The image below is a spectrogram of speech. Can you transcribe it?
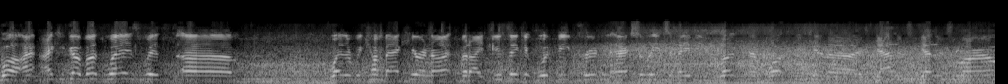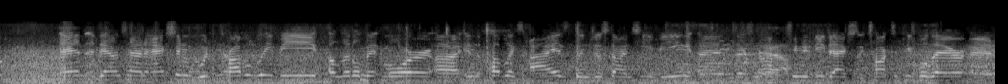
Well, I, I could go both ways with. Uh, whether we come back here or not, but I do think it would be prudent actually to maybe look at what we can uh, gather together tomorrow. And a downtown action would probably be a little bit more uh, in the public's eyes than just on TV. And there's an opportunity to actually talk to people there and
